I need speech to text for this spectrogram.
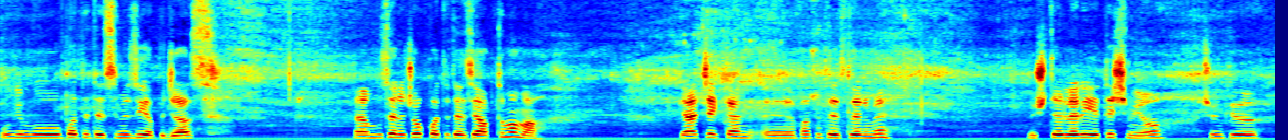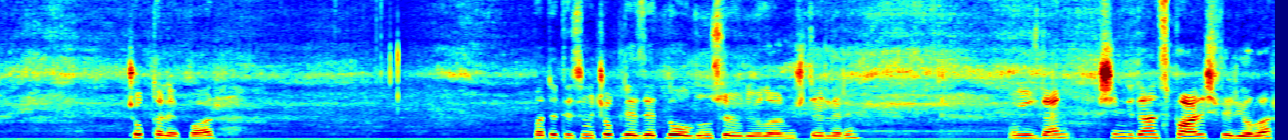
Bugün bu patatesimizi yapacağız. Ben bu sene çok patates yaptım ama gerçekten e, patateslerimi müşterilere yetişmiyor. Çünkü çok talep var. Patatesimi çok lezzetli olduğunu söylüyorlar müşterilerim. O yüzden şimdiden sipariş veriyorlar.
